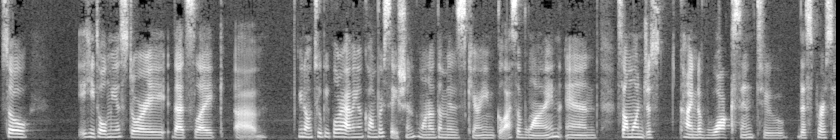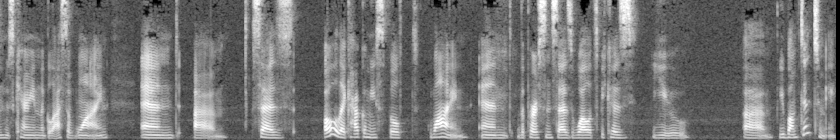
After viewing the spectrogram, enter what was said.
So he told me a story that's like, um, you know, two people are having a conversation. One of them is carrying a glass of wine, and someone just kind of walks into this person who's carrying the glass of wine and um, says, Oh, like, how come you spilt wine? And the person says, Well, it's because you um, you bumped into me.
